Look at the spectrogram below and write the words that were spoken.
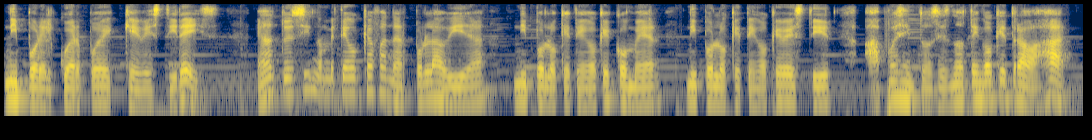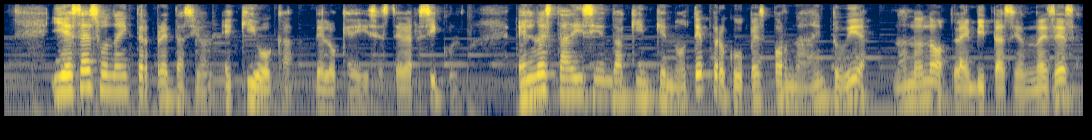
ni por el cuerpo de qué vestiréis. Ah, entonces si no me tengo que afanar por la vida, ni por lo que tengo que comer, ni por lo que tengo que vestir, ah, pues entonces no tengo que trabajar. Y esa es una interpretación equívoca de lo que dice este versículo. Él no está diciendo aquí que no te preocupes por nada en tu vida. No, no, no, la invitación no es esa.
